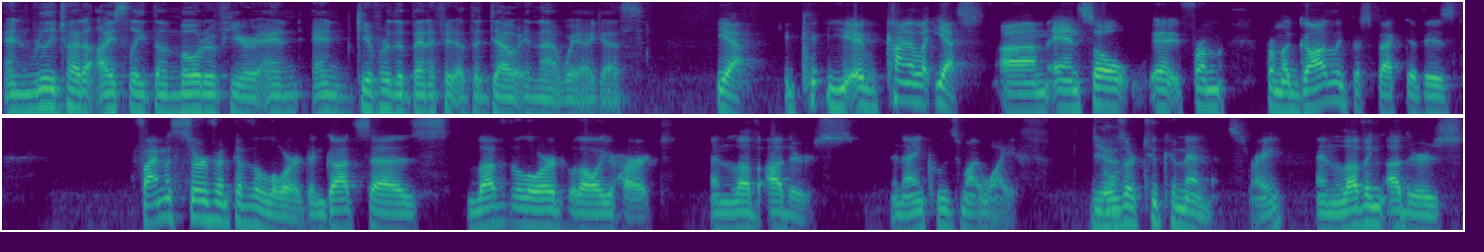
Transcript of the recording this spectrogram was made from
and really try to isolate the motive here and and give her the benefit of the doubt in that way. I guess. Yeah, kind of like yes. Um, and so uh, from from a godly perspective is if I'm a servant of the Lord and God says, love the Lord with all your heart and love others, and that includes my wife, yeah. those are two commandments, right? And loving others,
